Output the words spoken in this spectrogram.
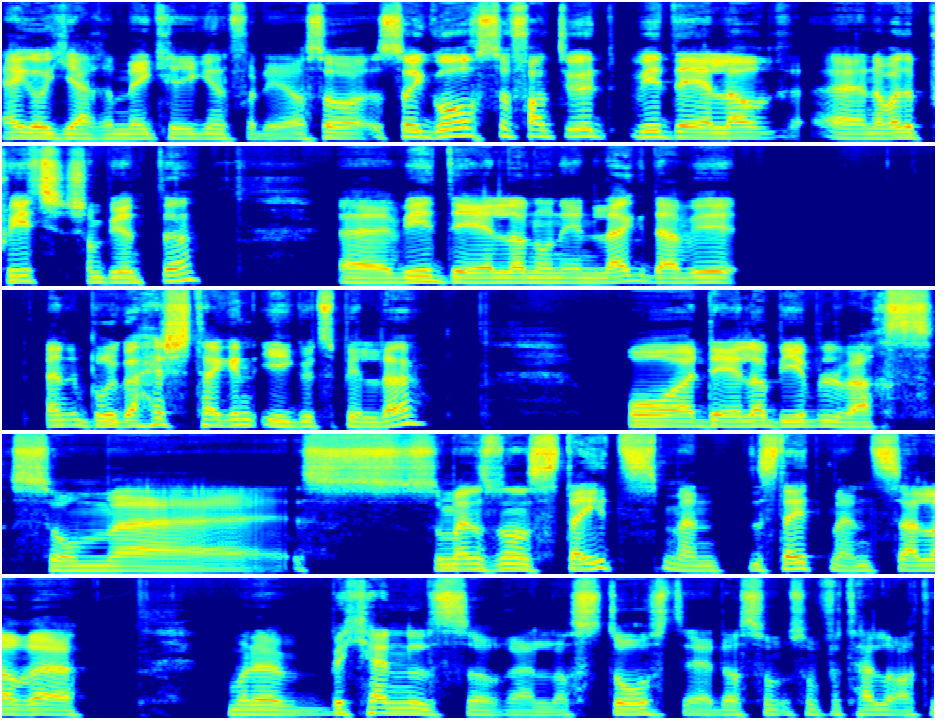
Jeg går gjerne i krigen for det. Så, så, i går så fant vi ut Vi deler uh, Nå var det Preach som begynte. Uh, vi deler noen innlegg der vi en, bruker hashtaggen i Guds bilde og deler bibelvers som, eh, som en sånn statement, statements, eller det, bekjennelser eller ståsteder som, som, forteller at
